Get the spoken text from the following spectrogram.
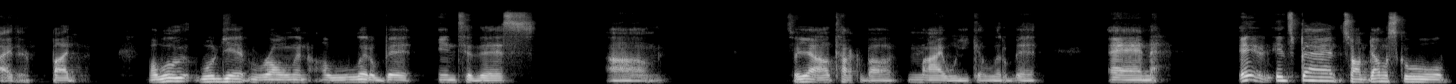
either. But well, we'll we'll get rolling a little bit into this. Um so yeah, I'll talk about my week a little bit. And it it's been so I'm done with school,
